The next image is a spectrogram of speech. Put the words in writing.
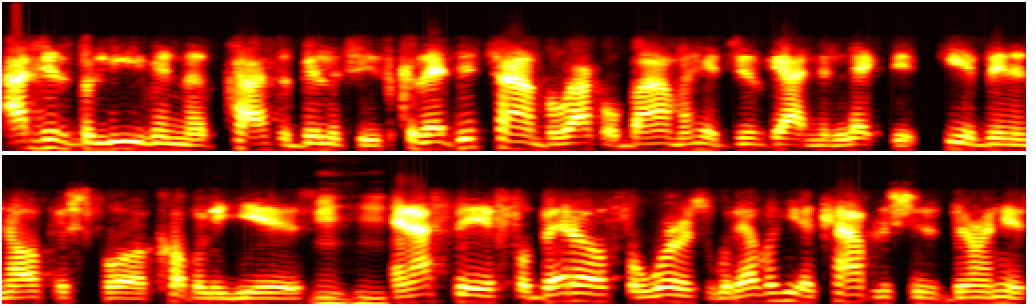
I just believe in the possibilities because at this time, Barack Obama had just gotten elected. He had been in office for a couple of years. Mm-hmm. And I said, for better or for worse, whatever he accomplishes during his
